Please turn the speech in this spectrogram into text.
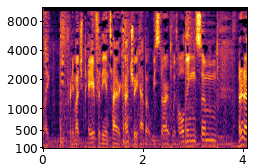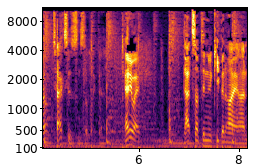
Like, we pretty much pay for the entire country. How about we start withholding some, I don't know, taxes and stuff like that? Anyway, that's something to keep an eye on.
